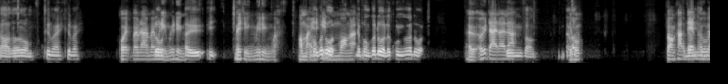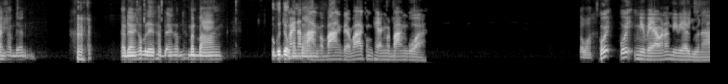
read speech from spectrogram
ต่อตัวผมขึ้นไปขึ้นไปโอ้ยไม่ได้ไม่โดดถึงไม่ถึงเอ้ยเอ้ยไม่ถึงไม่ถึงว่ะเอาใหม่ผมให้ก็ถึโดงดมุมมองละเดี๋ยวผมก็โดดแล้วคุณก็โดดเออเอ้ยได้ได้หแล้วนึ่งสองเดี๋ยวผมลองทับแดนดูไหมทับแดนทับแดนเข้าไปเลยทับแดนเข้าไปเลยมันบางลูกกระจกไม่หมันน้าบาต่างงกับบาง แต่ว่ากำแพงมันบางกว่าแต่ว่าอุ้ยอุ้ยมีแววนะมีแววอยู่นะ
